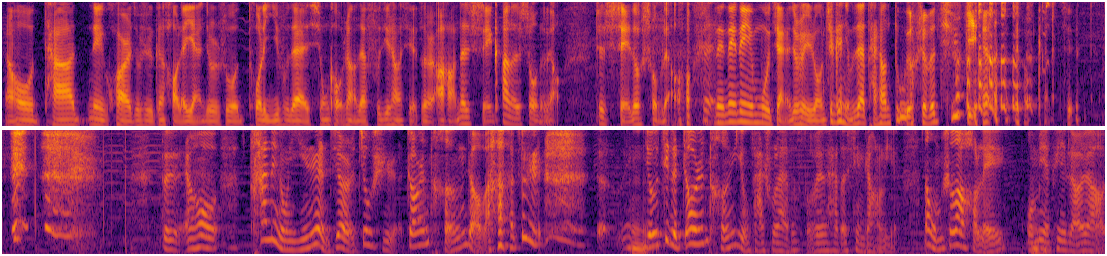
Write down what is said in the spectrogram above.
然后他那块儿就是跟郝蕾演，就是说脱了衣服在胸口上、在腹肌上写字儿啊，那谁看了受得了？这谁都受不了。对，那那那一幕简直就是一种，这跟你们在台上赌有什么区别？那种感觉。对，然后他那种隐忍劲儿就是招人疼，你知道吧？就是，呃，由这个招人疼引发出来的所谓的他的性张力。那我们说到郝雷，我们也可以聊一聊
